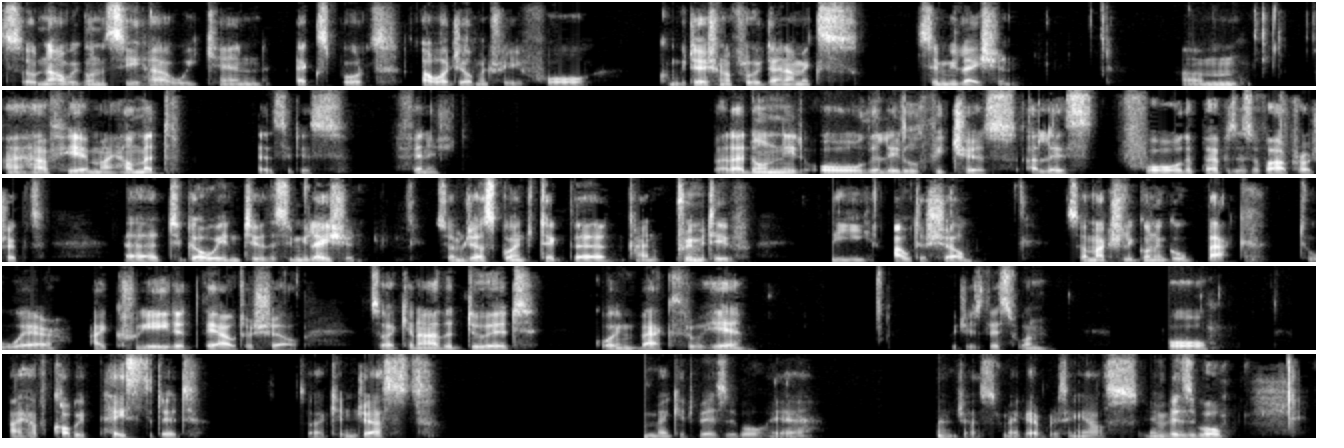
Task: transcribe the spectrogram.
so now we're going to see how we can export our geometry for computational fluid dynamics simulation. Um, I have here my helmet as it is finished. But I don't need all the little features, at least for the purposes of our project, uh, to go into the simulation. So I'm just going to take the kind of primitive, the outer shell. So I'm actually going to go back to where I created the outer shell. So I can either do it going back through here, which is this one, or I have copy pasted it. So I can just make it visible here and just make everything else invisible.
